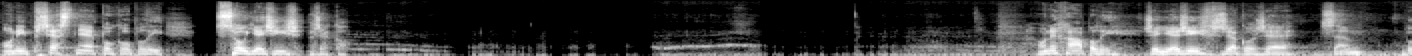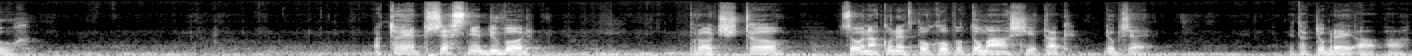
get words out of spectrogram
Oni přesně pochopili, co Ježíš řekl. Oni chápali, že Ježíš řekl, že jsem Bůh. A to je přesně důvod, proč to, co nakonec pochopil Tomáš, je tak dobře. Je tak dobré a, a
